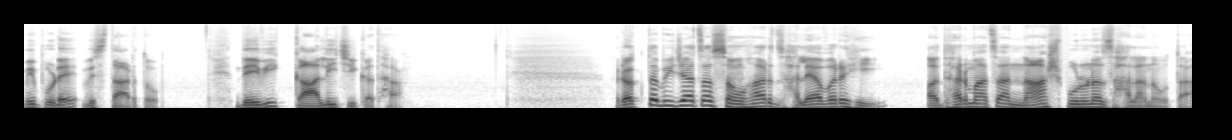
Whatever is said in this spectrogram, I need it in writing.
मी पुढे विस्तारतो. देवी कालीची कथा. रक्तबीजाचा संहार झाल्यावरही अधर्माचा नाश पूर्ण झाला नव्हता.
